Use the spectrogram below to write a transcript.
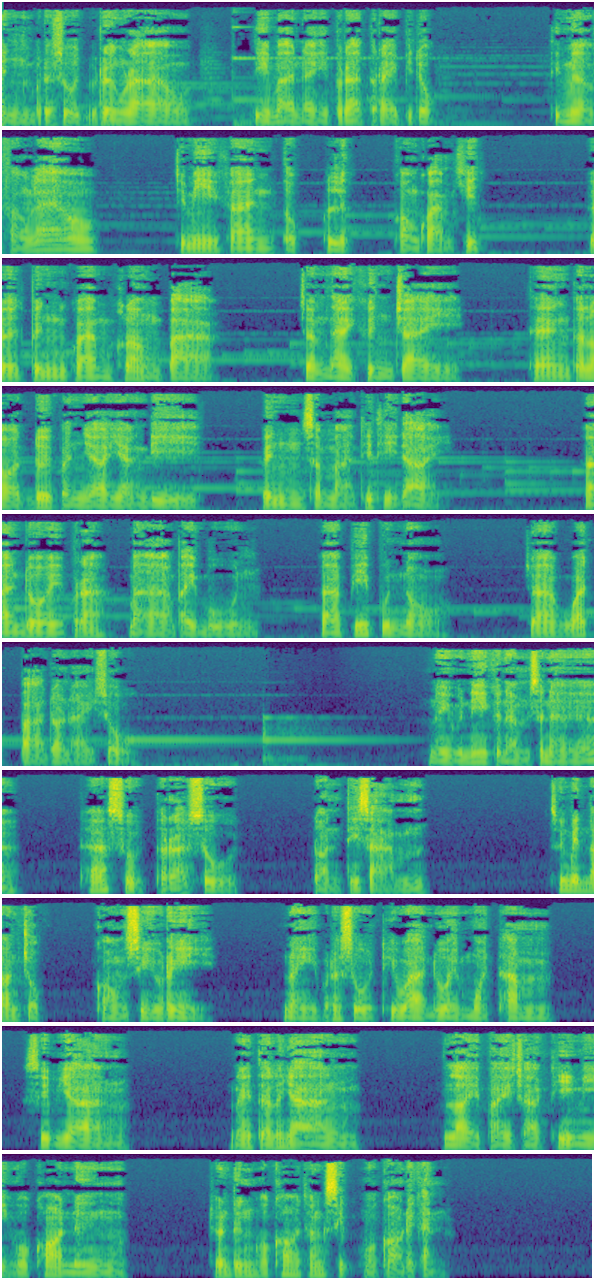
เป็นประสูตรเรื่องราวที่มาในพระไตรปิฎกที่เมื่อฟังแล้ว จะมีการตกผลึกของความคิด เกิดเป็นความคล่องปากจำได้ขึ้นใจ แทงตลอดด้วยปัญญาอย่างดี เป็นสมาธิถิได้อ่านโดยพระมหาไพบูรณ์อาภีปุณโญจากวัดป่าดอนไฮโซในวันนี้ก็นำเสนอ ท้าสูตรสูตร ตอนที่สามซึ่งเป็นตอนจบของซีรีส์ในพระสูตรที่ว่าด้วยหมวดธรรมสิบอย่าง ในแต่ละอย่างไล่ไปจากที่มีหัวข้อหนึ่ง จนถึงหัวข้อทั้งสิบหัวข้อด้วยกัน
